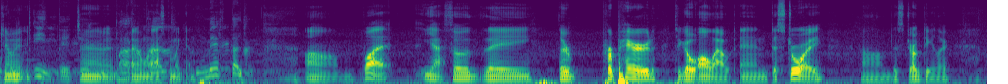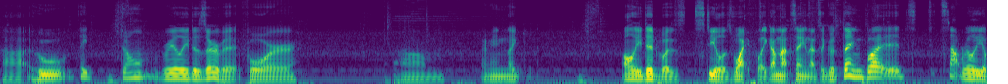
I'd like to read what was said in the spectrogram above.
Can we? Uh, I don't want to ask him again. Um, but yeah, so they they're prepared to go all out and destroy um, this drug dealer, uh, who they don't really deserve it for. Um, I mean, like all he did was steal his wife. Like I'm not saying that's a good thing, but it's it's not really a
